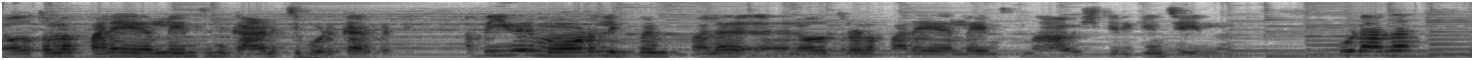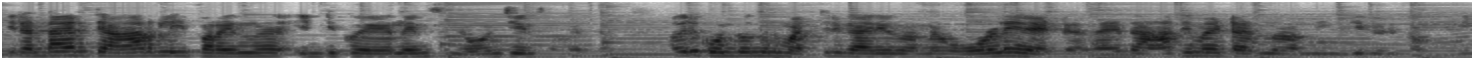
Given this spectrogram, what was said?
ലോകത്തുള്ള പല എയർലൈൻസിന് കാണിച്ചു കൊടുക്കാൻ പറ്റും. അപ്പൊ ഈ ഒരു മോഡൽ ഇപ്പം പല ലോകത്തിലുള്ള പല എയർലൈൻസും ആവിഷ്കരിക്കുകയും ചെയ്യുന്നുണ്ട്. കൂടാതെ ഈ രണ്ടായിരത്തി ആറിൽ ഈ പറയുന്ന ഇൻഡിക്കോ എയർലൈൻസ് ലോഞ്ച് ചെയ്യുന്ന സമയത്ത് അവർ കൊണ്ടുവന്ന മറ്റൊരു കാര്യം എന്ന് പറഞ്ഞാൽ ഓൺലൈനായിട്ട് അതായത് ആദ്യമായിട്ടായിരുന്നു അന്ന് ഇന്ത്യയിൽ ഒരു കമ്പനി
